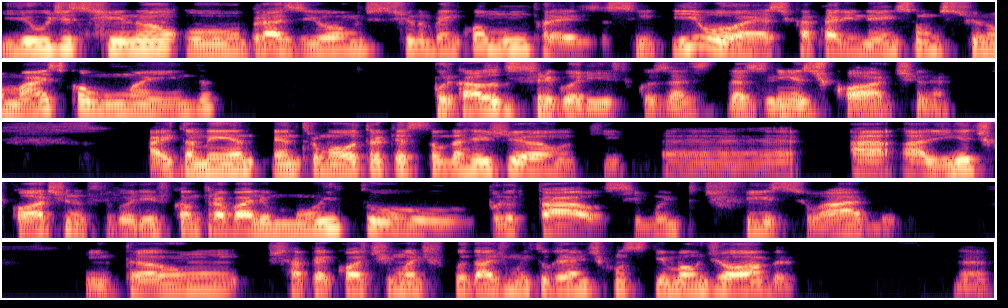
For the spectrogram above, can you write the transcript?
E o destino, o Brasil é um destino bem comum para eles, assim. E o Oeste Catarinense é um destino mais comum ainda, por causa dos frigoríficos, das, das linhas de corte, né? Aí também entra uma outra questão da região aqui. É, a, a, linha de corte no frigorífico é um trabalho muito brutal, assim, muito difícil, árduo. Então, Chapecó tinha uma dificuldade muito grande de conseguir mão de obra, né?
